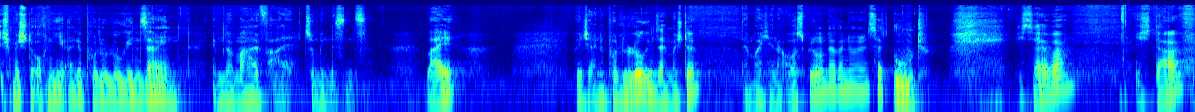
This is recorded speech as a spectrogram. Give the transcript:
Ich möchte auch nie eine Podologin sein. Im Normalfall zumindest. Weil, wenn ich eine Podologin sein möchte, dann mache ich eine Ausbildung darin und dann ist das gut. Ich selber, ich darf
